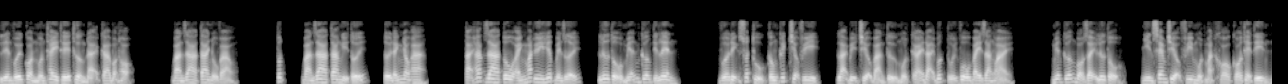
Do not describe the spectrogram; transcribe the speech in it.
Liền với còn muốn thay thế thường đại ca bọn họ. Bàn ra ta nhổ vào. Tốt, bàn ra ta nghỉ tới tới đánh nhau a. Tại hắc gia tô ánh mắt uy hiếp bên dưới, lư tổ miễn cưỡng tiến lên vừa định xuất thủ công kích triệu phi, lại bị triệu bản tử một cái đại bức túi vô bay ra ngoài. Miễn cưỡng bỏ dậy lư tổ, nhìn xem triệu phi một mặt khó có thể tin.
